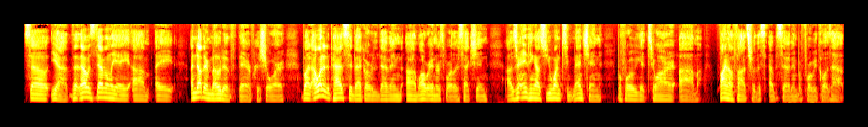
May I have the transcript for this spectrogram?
So yeah, th- that was definitely a um, a another motive there for sure. But I wanted to pass it back over to Devin um, while we're in our spoiler section. Uh, is there anything else you want to mention before we get to our um, final thoughts for this episode and before we close out?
